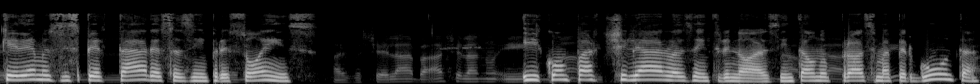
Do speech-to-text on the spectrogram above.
queremos despertar essas impressões e compartilhá-las entre nós. Então, na próxima pergunta,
